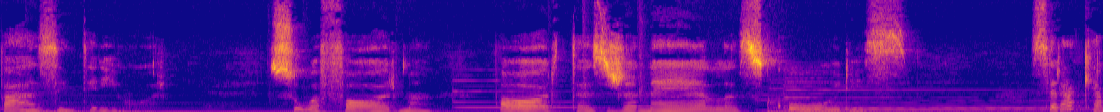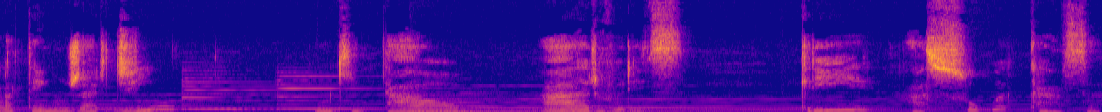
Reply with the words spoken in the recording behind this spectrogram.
paz interior, sua forma, portas, janelas, cores. Será que ela tem um jardim, um quintal, árvores? Crie a sua casa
